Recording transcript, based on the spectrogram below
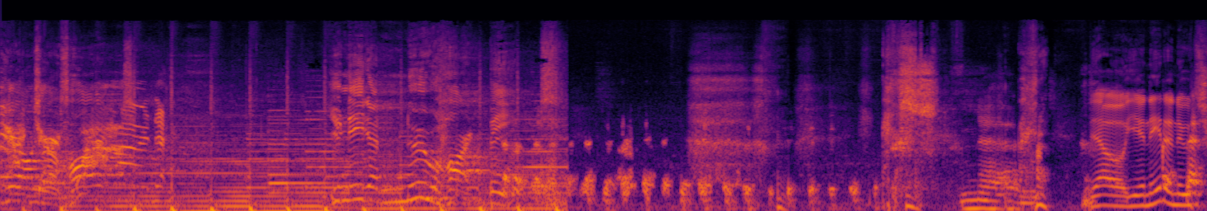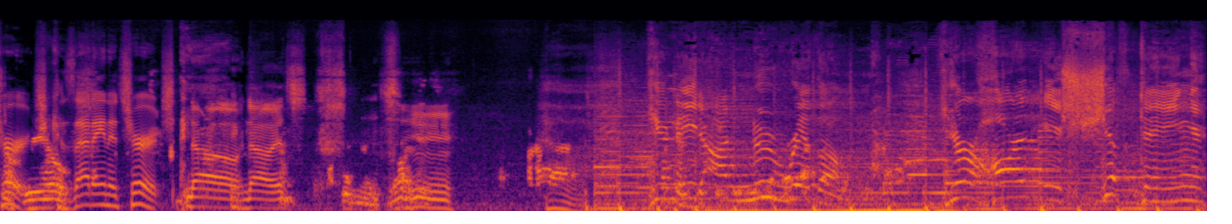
Here on your heart. You need a new heartbeat. No. No, you need a new That's church because that ain't a church. No, no, it's. Mm. You need a new rhythm. Your heart is shifting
